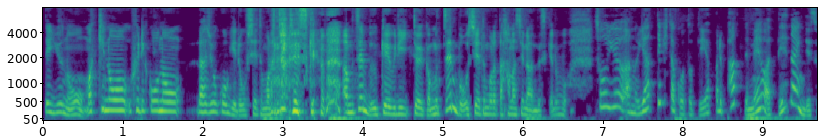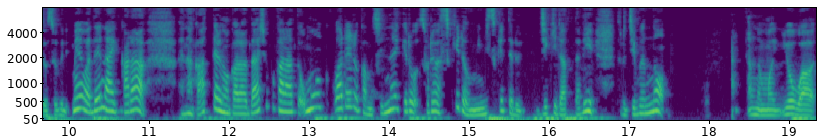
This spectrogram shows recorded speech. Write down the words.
っていうのを、まあ、昨日、振り子のラジオ講義で教えてもらったんですけど、あの全部受け売りというか、もう全部教えてもらった話なんですけども、そういう、あの、やってきたことって、やっぱりパッて目は出ないんですよ、すぐに。目は出ないから、なんか合ってるのかな、大丈夫かなって思われるかもしれないけど、それはスキルを身につけてる時期だったり、それ自分のあの、まあ、要は、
